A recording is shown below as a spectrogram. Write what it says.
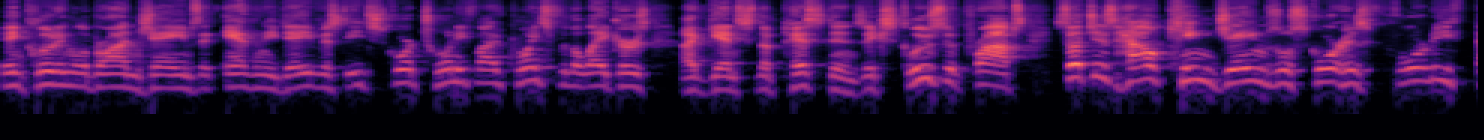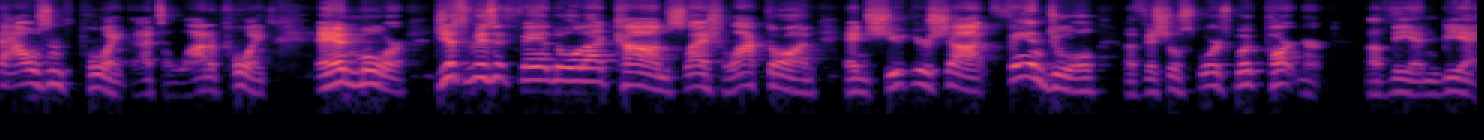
including LeBron James and Anthony Davis, each scored 25 points for the Lakers against the Pistons. Exclusive props such as how King James will score his 40,000th point. That's a lot of points and more. Just visit fanduel.com slash locked on and shoot your shot. FanDuel, official sportsbook partner of the NBA.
